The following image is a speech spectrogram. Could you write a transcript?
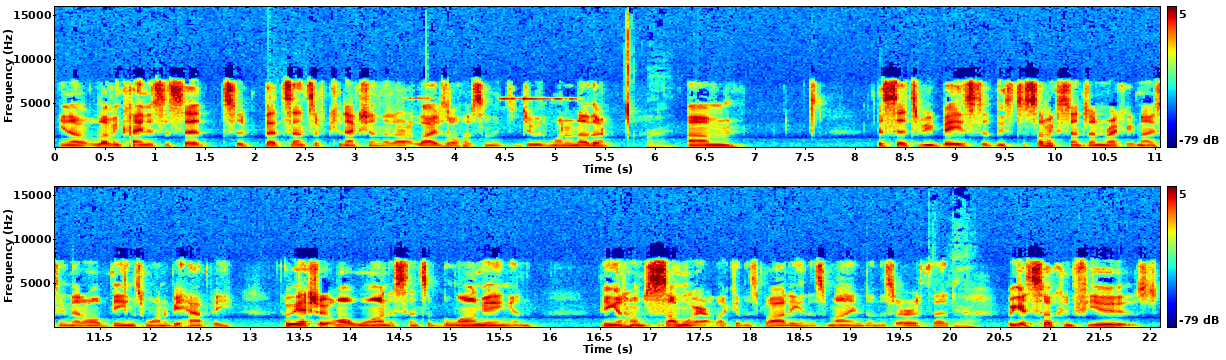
You know, loving kindness is said to that sense of connection that our lives all have something to do with one another. Right. Um, is said to be based, at least to some extent, on recognizing that all beings want to be happy we actually all want a sense of belonging and being at home somewhere, like in this body and this mind on this earth, that yeah. we get so confused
